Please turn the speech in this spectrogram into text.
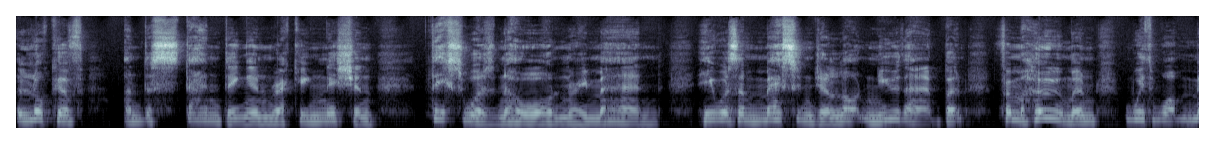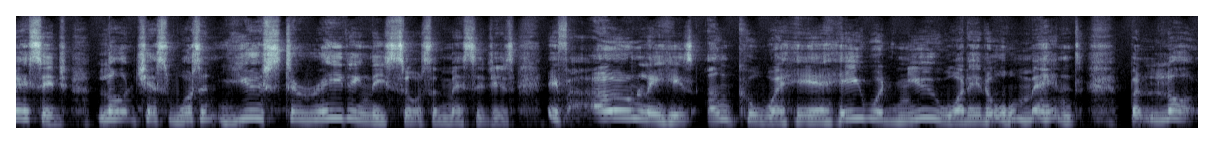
a look of understanding and recognition. This was no ordinary man. He was a messenger. Lot knew that, but from whom and with what message? Lot just wasn't used to reading these sorts of messages. If only his uncle were here, he would knew what it all meant. But Lot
